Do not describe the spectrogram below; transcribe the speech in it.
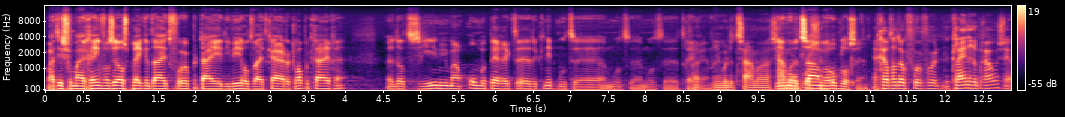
maar het is voor mij geen vanzelfsprekendheid voor partijen die wereldwijd keiharde klappen krijgen. Eh, dat ze hier nu maar onbeperkt eh, de knip moet, eh, moet, eh, moet eh, trekken. Je moet het samen, je samen moet het oplossen. samen oplossen. En geldt dat ook voor, voor de kleinere brouwers? Ja,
